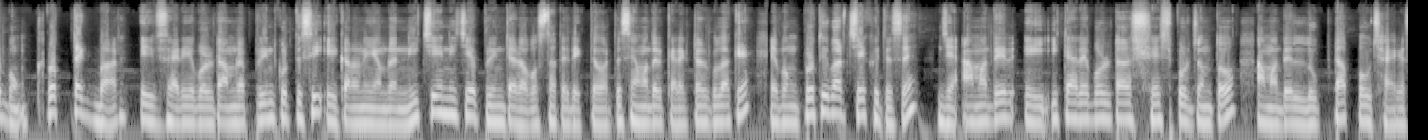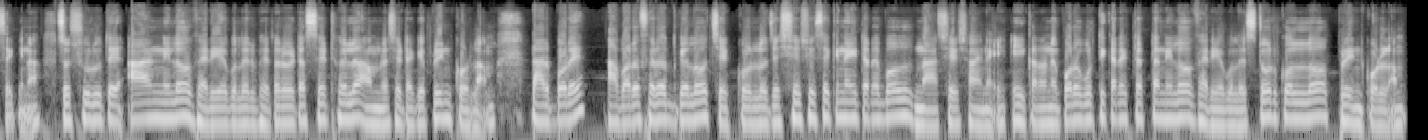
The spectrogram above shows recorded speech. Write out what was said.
এবং প্রত্যেকবার এই ভ্যারিয়েবলটা আমরা প্রিন্ট করতেছি, এই কারণেই আমরা নিচে নিচে প্রিন্টের অবস্থাতে দেখতে পারতেছি আমাদের ক্যারেক্টারগুলোকে এবং প্রতিবার চেক হইতেছে যে আমাদের এই ইটারেবলটার শেষ পর্যন্ত আমাদের লুপটা পৌঁছায় গেছে কিনা। তো শুরুতে আর নিল ভ্যারিয়েবলের ভেতরে ওটা সেট হলো আমরা সেটাকে প্রিন্ট করলাম। তারপরে আবারও ফেরত গেল চেক করল যে শেষ হয়েছে কিনা ইটারেবল না, শেষ হয় নাই। এই কারণে পরবর্তী ক্যারেক্টারটা নিল ভ্যারিয়েবলে স্টোর করল প্রিন্ট করলাম।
